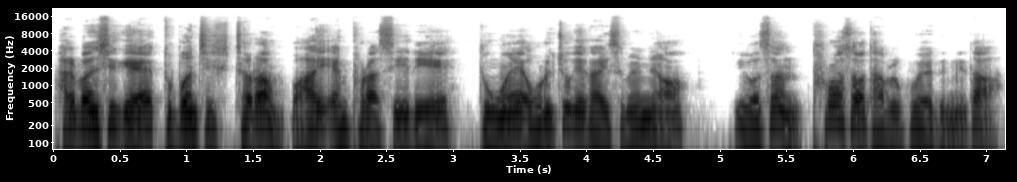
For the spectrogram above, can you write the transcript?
8번 식의 두 번째 식처럼 ym 플러스 1이 등호의 오른쪽에 가 있으면요. 이것은 풀어서 답을 구해야 됩니다.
